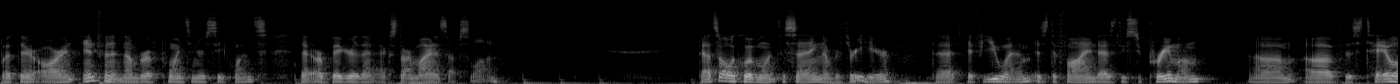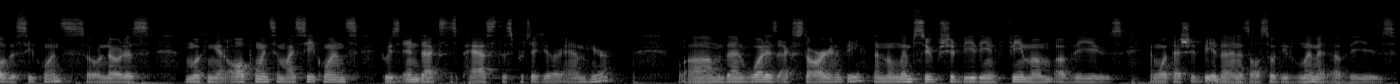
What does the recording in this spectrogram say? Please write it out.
but there are an infinite number of points in your sequence that are bigger than x star minus epsilon. That's all equivalent to saying, number three here, that if um is defined as the supremum um, of this tail of the sequence. So notice I'm looking at all points in my sequence whose index is past this particular m here. Um, then what is x star going to be? Then the lim sup should be the infimum of the u's. And what that should be then is also the limit of the u's.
